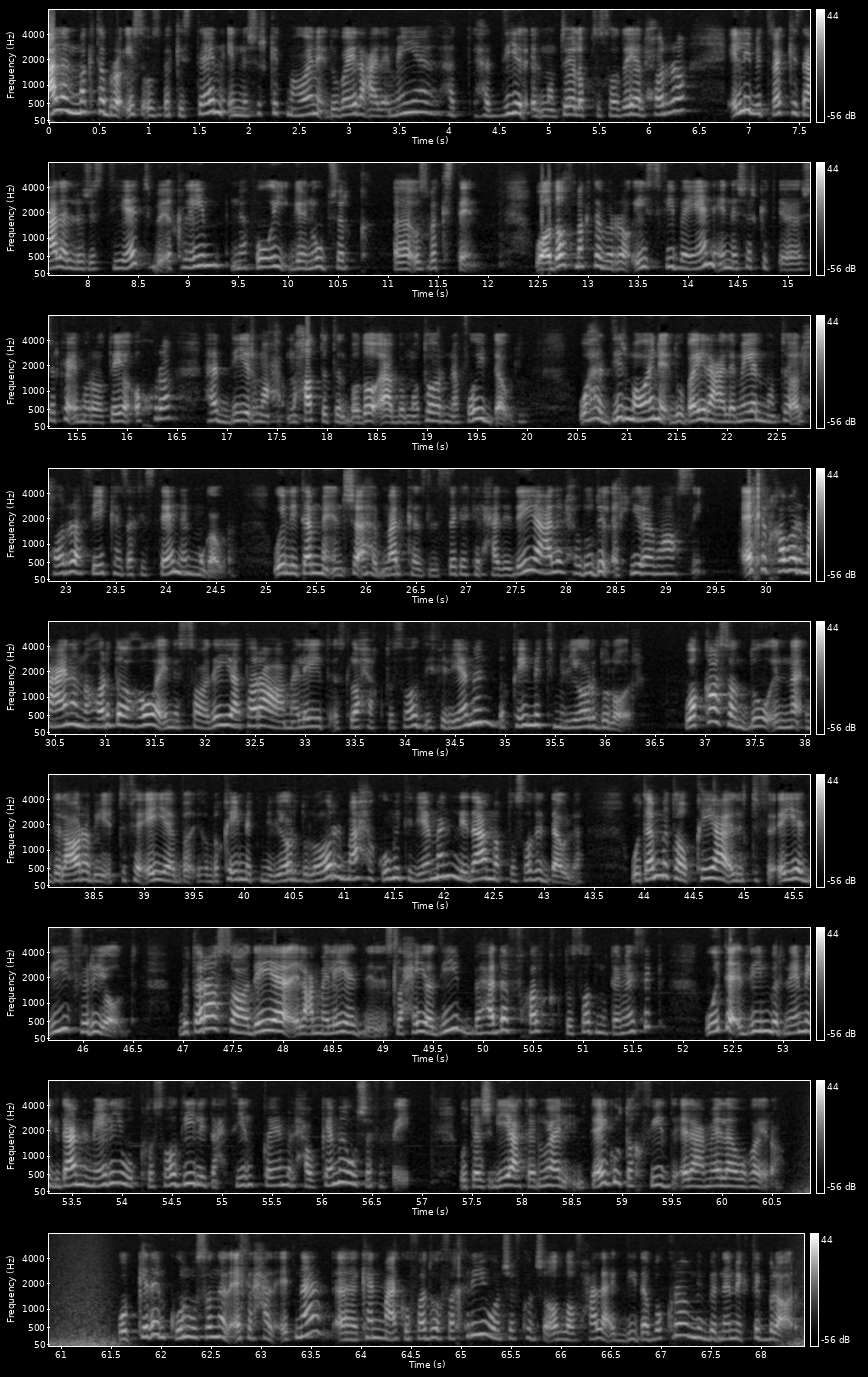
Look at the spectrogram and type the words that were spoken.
أعلن مكتب رئيس أوزبكستان إن شركة موانئ دبي العالمية هتدير المنطقة الاقتصادية الحرة اللي بتركز على اللوجستيات بإقليم نافوي جنوب شرق أوزبكستان. وأضاف مكتب الرئيس في بيان إن شركة شركة إماراتية أخرى هتدير محطة البضائع بمطار نافوي الدولي. وهتدير موانئ دبي العالمية المنطقة الحرة في كازاخستان المجاورة واللي تم إنشائها بمركز للسكك الحديدية على الحدود الأخيرة مع الصين. آخر خبر معانا النهاردة هو إن السعودية ترعى عملية إصلاح اقتصادي في اليمن بقيمة مليار دولار. وقع صندوق النقد العربي اتفاقية بقيمة مليار دولار مع حكومة اليمن لدعم اقتصاد الدولة وتم توقيع الاتفاقية دي في الرياض. بترعى السعودية العملية الإصلاحية دي بهدف خلق اقتصاد متماسك وتقديم برنامج دعم مالي واقتصادي لتحسين قيم الحوكمة والشفافية وتشجيع تنويع الإنتاج وتخفيض العمالة وغيرها. وبكده نكون وصلنا لآخر حلقتنا. كان معاكم فدوى فخري ونشوفكم إن شاء الله في حلقة جديدة بكرة من برنامج تك بالعربي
